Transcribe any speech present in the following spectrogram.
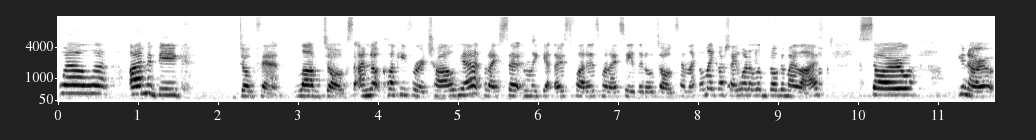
Well, uh, I'm a big dog fan. Love dogs. I'm not clucky for a child yet, but I certainly get those flutters when I see little dogs. I'm like, oh my gosh, I want a little dog in my life. So, you know,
